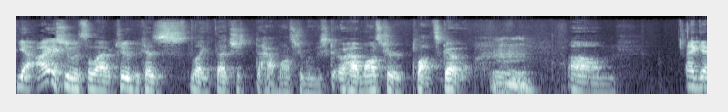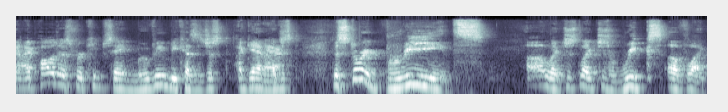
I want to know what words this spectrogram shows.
Yeah, I assume it's the latter too because like that's just how monster movies go, how monster plots go. Um, again, I apologize for keep saying movie because it's just again I just the story breathes. Uh, like just like just reeks of like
